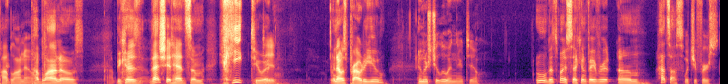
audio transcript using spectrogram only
poblano. poblanos because that shit had some heat to it, did. and I was proud of you. And there's Cholula in there too. Oh, that's my second favorite um, hot sauce. What's your first?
